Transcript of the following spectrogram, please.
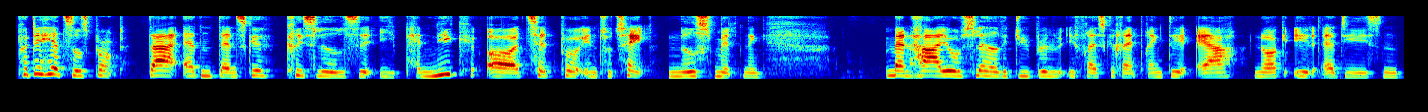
På det her tidspunkt, der er den danske krigsledelse i panik og tæt på en total nedsmeltning. Man har jo slaget ved Dybøl i friske rendring. Det er nok et af de sådan,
